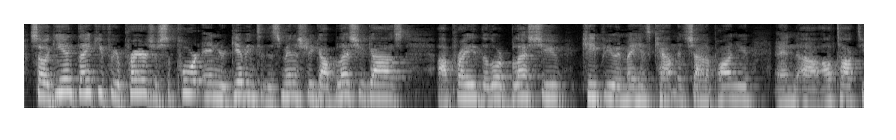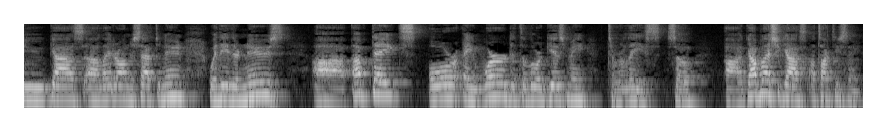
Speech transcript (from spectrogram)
So again, thank you for your prayers, your support, and your giving to this ministry. God bless you guys. I pray the Lord bless you, keep you, and may His countenance shine upon you. And uh, I'll talk to you guys uh, later on this afternoon with either news, uh, updates, or a word that the Lord gives me to release. So uh, God bless you guys. I'll talk to you soon.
